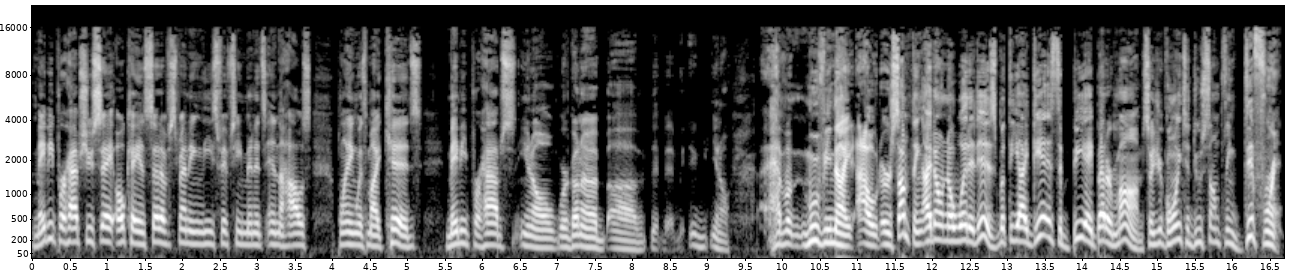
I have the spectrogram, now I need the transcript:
maybe perhaps you say, okay, instead of spending these 15 minutes in the house playing with my kids, maybe perhaps, you know, we're to, uh, you know, have a movie night out or something. I don't know what it is, but the idea is to be a better mom. So you're going to do something different.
